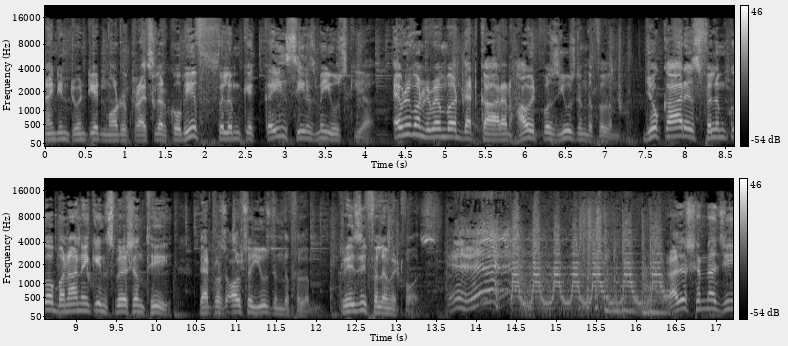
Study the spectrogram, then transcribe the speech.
1928 मॉडल क्राइसलर को भी फ़िल्म के कई सीन्स में यूज़ किया। Every one remember that car and how it was used in the film जो कार इस फ़िल्म को बनाने की इंस्पिरेशन थी that was also used in the film crazy film it was Rajesh Khanna ji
